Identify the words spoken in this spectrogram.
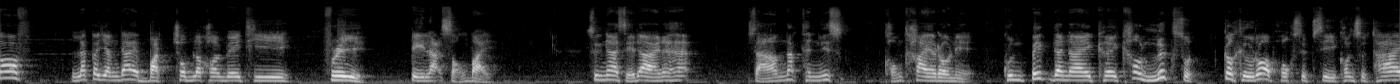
กอล์ฟ และก็ยังได้บัตรชมละครเวทีฟรีปีละ 2 ใบ ซึ่งน่าเสียดายนะฮะสามนักเทนนิสของไทยเราเนี่ยคุณปิ๊กดนัยเคยเข้าลึกสุดก็คือรอบ 64 คนสุดท้าย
